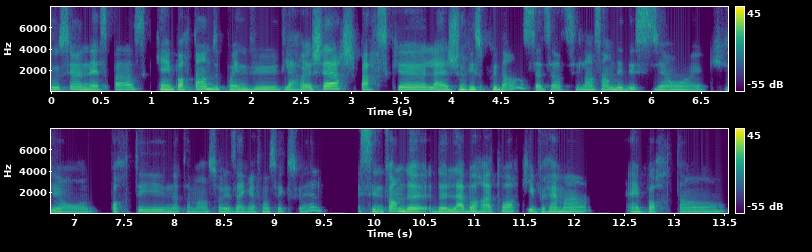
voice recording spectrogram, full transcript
aussi un espace qui est important du point de vue de la recherche parce que la jurisprudence, c'est-à-dire l'ensemble des décisions qui ont porté notamment sur les agressions sexuelles, c'est une forme de, de, laboratoire qui est vraiment important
